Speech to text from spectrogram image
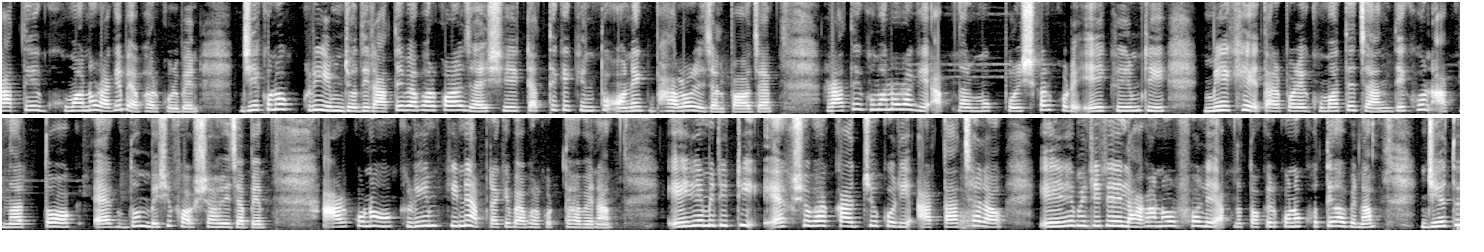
রাতে ঘুমানোর আগে ব্যবহার করবেন। যে কোনো ক্রিম যদি রাতে ব্যবহার করা যায়, সেইটার থেকে কিন্তু অনেক ভালো রেজাল্ট পাওয়া যায়। রাতে ঘুমানোর আগে আপনার মুখ পরিষ্কার করে এই ক্রিমটি মেখে তারপরে ঘুমাতে যান। দেখুন, আপনার ত্বক একদম বেশি ফর্সা হয়ে যাবে। আর কোনো ক্রিম কিনে আপনাকে ব্যবহার করতে হবে না। এই রেমেডিটি একশো ভাগ কার্যকরী আর তাছাড়াও এই রেমেডিটি লাগানোর ফলে আপনার ত্বকের কোনো ক্ষতি হবে না। যেহেতু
